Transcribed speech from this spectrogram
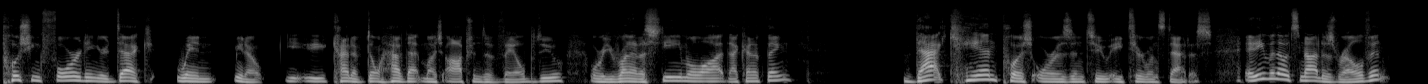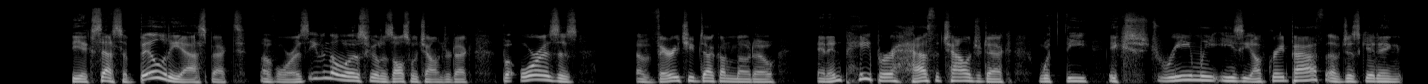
pushing forward in your deck when, you know, you, you kind of don't have that much options available to you or you run out of steam a lot, that kind of thing that can push auras into a tier one status. And even though it's not as relevant, the accessibility aspect of auras, even though Lotus Field is also a challenger deck, but auras is a very cheap deck on Moto and in paper has the challenger deck with the extremely easy upgrade path of just getting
